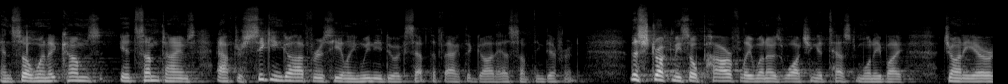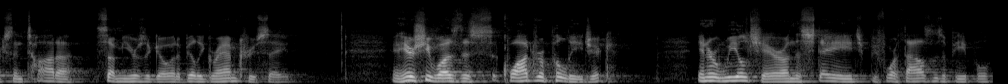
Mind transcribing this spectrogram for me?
And so when it comes, it sometimes, after seeking God for his healing, we need to accept the fact that God has something different. This struck me so powerfully when I was watching a testimony by Joni Eareckson Tada uh, some years ago at a Billy Graham crusade. And here she was, this quadriplegic, in her wheelchair on the stage before thousands of people.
